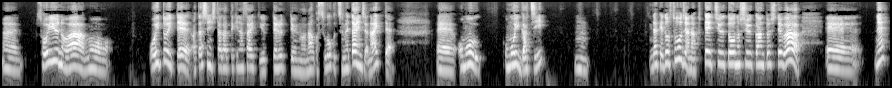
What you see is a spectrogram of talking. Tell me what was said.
えー、そういうのはもう置いといて、私に従ってきなさいって言ってるっていうのはなんかすごく冷たいんじゃないって、えー、思う、思いがち？うん。だけど、そうじゃなくて、中東の習慣としては、えー、ね？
